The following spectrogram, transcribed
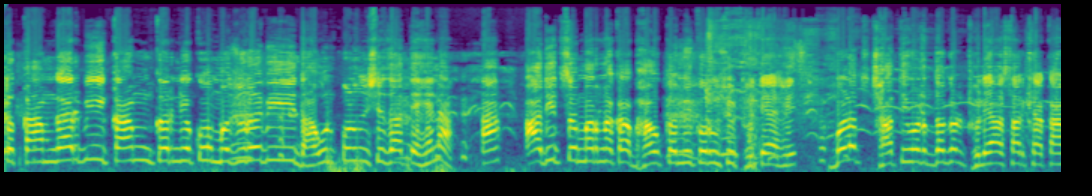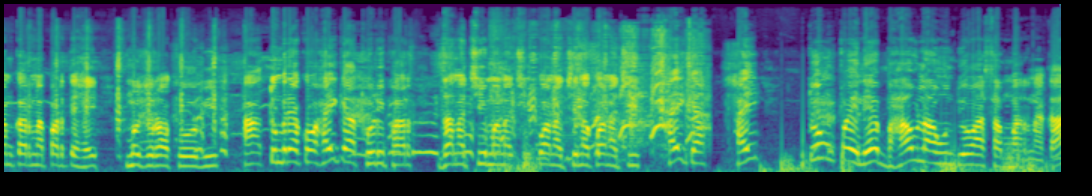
तो कामगार भी काम करने को मजूर भी धावून पळून से जाते हैं ना? हा आधीच मरण का भाव कमी करू से ठेवते आहे. बळच छातीवर दगड ठुल्यासारख्या काम करणं पडते है मजुरा को भी हा तुमऱ्या को है क्या थोडीफार? जनाची मनाची कोणाची ना कोणाची. है क्या है तुम पहिले भाव लावून देऊ असा मरणा का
